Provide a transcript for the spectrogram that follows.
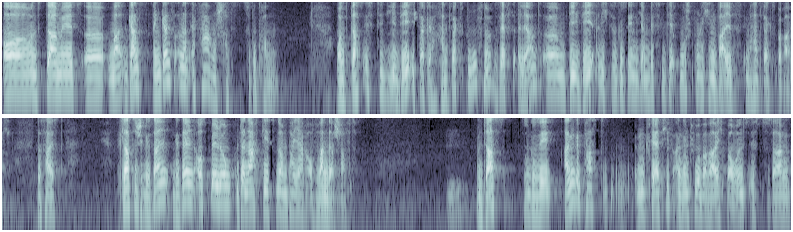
und damit äh, mal ganz, einen ganz anderen Erfahrungsschatz zu bekommen. Und das ist die, die Idee, ich sage Handwerksberuf, ne, selbst erlernt, ähm, die Idee eigentlich so gesehen ja ein bisschen der ursprünglichen Walz im Handwerksbereich. Das heißt, klassische Gesell Gesellenausbildung und danach gehst du noch ein paar Jahre auf Wanderschaft. Und das, so gesehen, angepasst im Kreativagenturbereich bei uns ist zu sagen,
